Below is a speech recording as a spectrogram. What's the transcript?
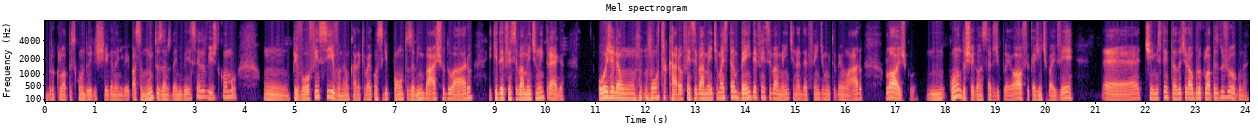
Brook Lopes, quando ele chega na NBA, passa muitos anos na NBA sendo visto como um pivô ofensivo, né? Um cara que vai conseguir pontos ali embaixo do aro e que defensivamente não entrega. Hoje ele é um, um outro cara ofensivamente, mas também defensivamente, né? Defende muito bem o aro. Lógico, quando chegar uma série de playoff, o que a gente vai ver é times tentando tirar o Brook Lopes do jogo, né?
